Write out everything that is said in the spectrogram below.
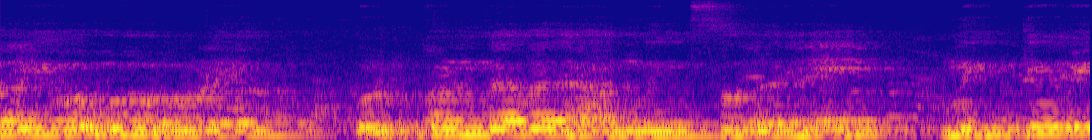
അറിവോടെ ഉൾക്കൊണ്ടവരാം നിൻ സുതരെ നിത്യവി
